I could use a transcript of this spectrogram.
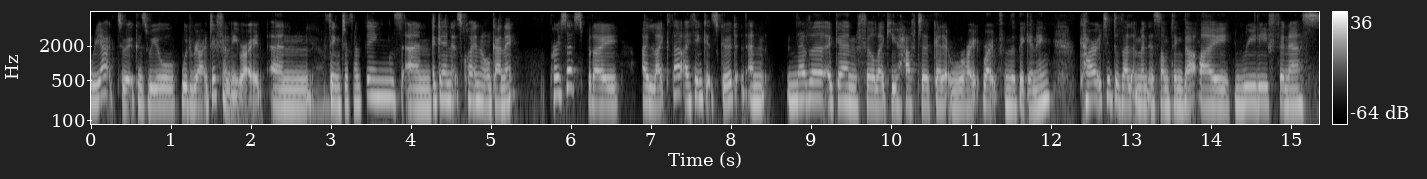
react to it because we all would react differently, right? And yeah. think different things. And again, it's quite an organic process, but I I like that. I think it's good. And never again feel like you have to get it right right from the beginning. Character development is something that I really finesse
